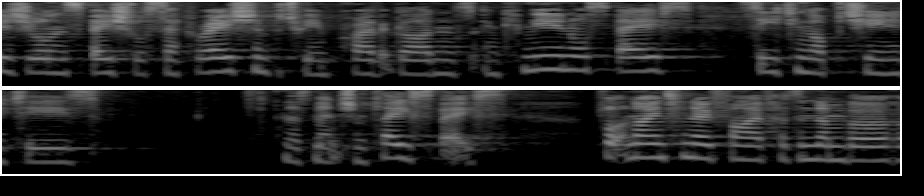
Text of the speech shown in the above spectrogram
visual and spatial separation between private gardens and communal space, seating opportunities, and as mentioned, play space. Plot 1905 has a number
